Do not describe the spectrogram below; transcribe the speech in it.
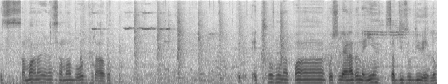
ਇਸ ਸਮਾਂ ਨਾ ਜਿਹੜਾ ਸਮਾਂ ਬਹੁਤ ਖਰਾਬ। ਤੇ ਇੱਥੋਂ ਹੁਣ ਆਪਾਂ ਕੁਝ ਲੈਣਾ ਤਾਂ ਨਹੀਂ ਹੈ ਸਬਜ਼ੀ ਸੁਬਜੀ ਦੇਖ ਲਓ।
